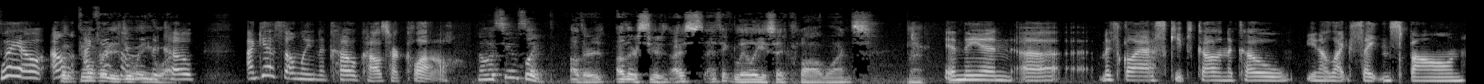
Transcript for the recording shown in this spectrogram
Well, I, guess only you want. Nicole I guess only Nicole calls her Claw. no, it seems like other other series. I, I think Lily said Claw once. But And then uh, Miss Glass keeps calling Nicole, you know, like Satan spawn.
